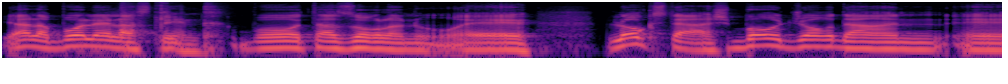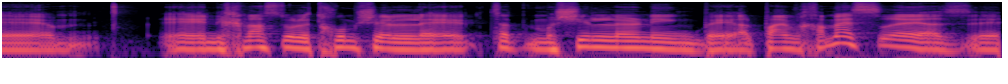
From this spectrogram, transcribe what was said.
יאללה, בוא ל Elastic, כן. בוא תעזור לנו. Logstash, בוא ג'ורדן, אה, אה, נכנסנו לתחום של אה, קצת Machine Learning ב-2015, אז אה,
